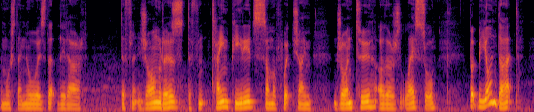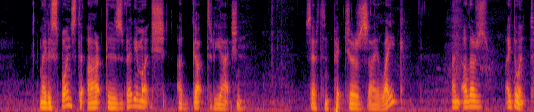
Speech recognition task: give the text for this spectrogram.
The most I know is that there are different genres, different time periods, some of which I'm drawn to, others less so. But beyond that, my response to art is very much a gut reaction. Certain pictures I like, and others I don't.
